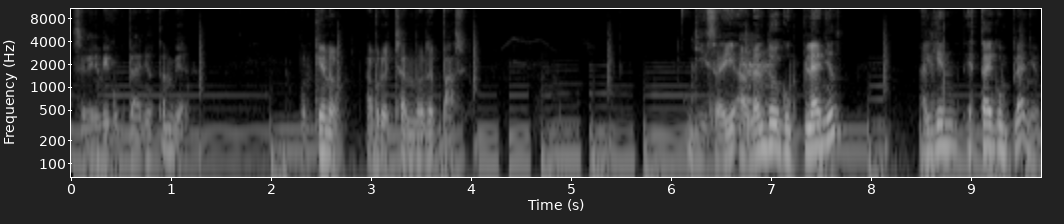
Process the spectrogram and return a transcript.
se ve mi cumpleaños también. ¿Por qué no? Aprovechando el espacio. Y ahí, hablando de cumpleaños, alguien está de cumpleaños.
